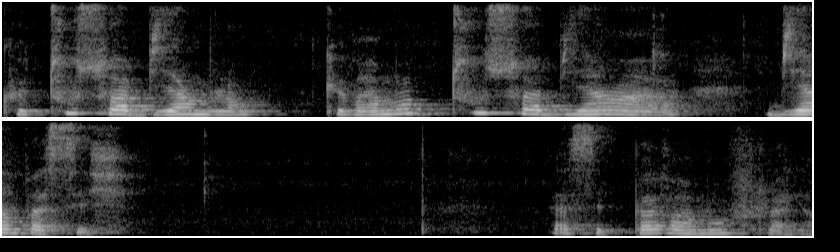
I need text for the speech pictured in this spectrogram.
que tout soit bien blanc, que vraiment tout soit bien, euh, bien passé. Là c'est pas vraiment flagrant.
